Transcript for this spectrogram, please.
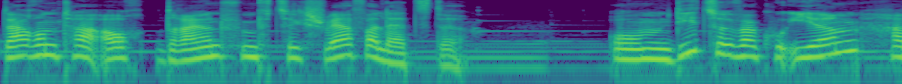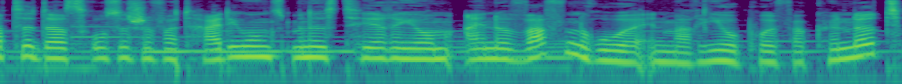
darunter auch 53 Schwerverletzte. Um die zu evakuieren, hatte das russische Verteidigungsministerium eine Waffenruhe in Mariupol verkündet.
